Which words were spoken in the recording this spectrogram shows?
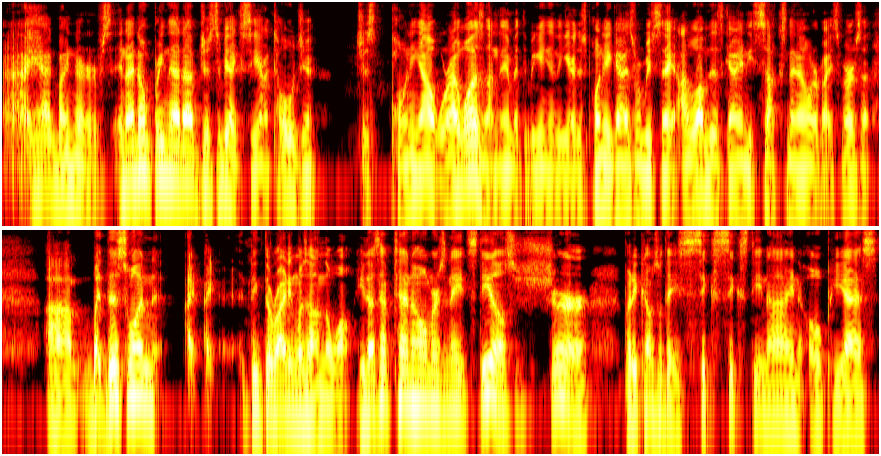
I had my nerves and I don't bring that up just to be like, see, I told you just pointing out where I was on him at the beginning of the year. There's plenty of guys where we say, I love this guy and he sucks now or vice versa. Um, but this one, I, I, think the writing was on the wall. He does have 10 homers and eight steals, sure, but he comes with a 669 OPS.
